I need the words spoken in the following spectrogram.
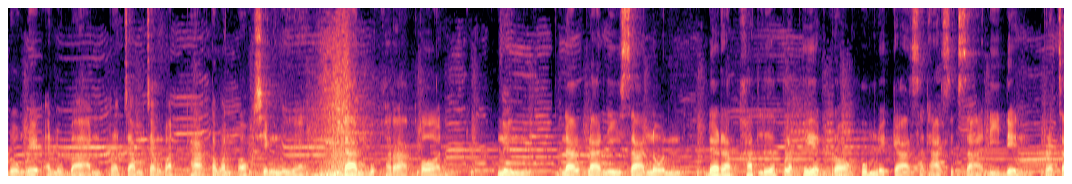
โรงเรียนอนุบาล ประจำจังหวัดภาคตะวันออกเฉียงเหนือ ด้านบุคลากร 1. นางปราณีสานนท์ได้รับคัดเลือกประเภทรองผู้อำนวยการสถานศึกษาดีเด่น ประจ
